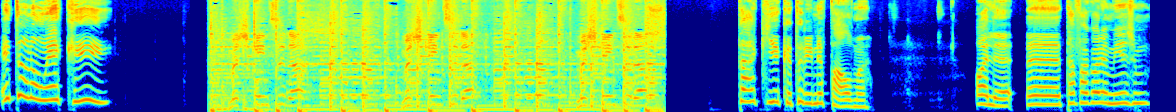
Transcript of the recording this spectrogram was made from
Então não é que. Mas quem será? Mas quem será? Mas quem será? Está aqui a Catarina Palma. Olha, estava agora mesmo.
